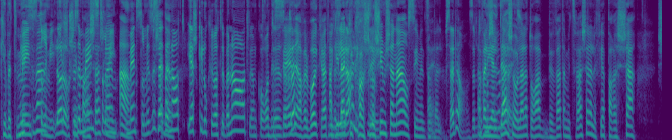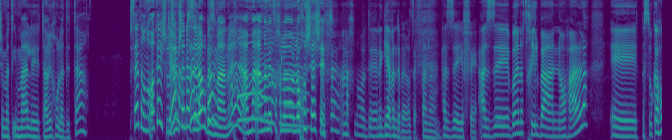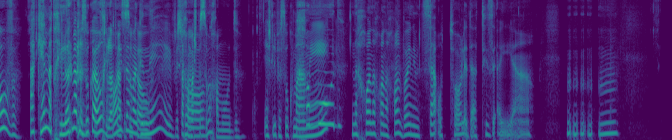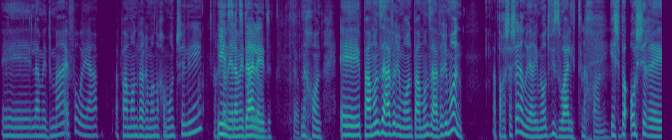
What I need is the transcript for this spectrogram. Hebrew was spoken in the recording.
כבת מצווה? מיינסטרימי. לא, לא, שזה מיינסטרימי. אה, מיינסטרימי זה. שבנות, יש כאילו קריאות לבנות, והן קוראות איזה וזה. בסדר, אבל בואי, קריאת אבל מגילה, לא כי כבר לפני. 30 שנה עושים את זה. אבל בסדר, זה בדיוק אבל מה ילדה אומרת. שעולה לתורה בבת המצווה שלה, לפי הפרשה שמתאימה לתאריך הולדתה, בסדר, נו, אוקיי, 30 יאללה, שנה זה לא הרבה זמן. נכון, אה, עם- עם הנצח אנחנו- לא- לא חוששת. יפה, אנחנו עוד אה, נגיע ונדבר על זה. פנן. אז אה, יפה. אז אה, בואי נתחיל בנוהל. אה, פסוק אהוב. אה, כן, מתחילות מהפסוק האהוב. מתחילות אוי, מהפסוק זה האהוב. מגניב. יש לך ממש. פסוק חמוד. יש לי פסוק מאמי. נכון, נכון, נכון. בואי נמצא אותו, לדעתי זה היה... אה, למד מה, איפה הוא היה? הפעמון והרימון החמוד שלי. הנה, עשית למד ספוילר. ד'. טוב. נכון. אה, פעמון זהב ורימון, פעמון זהב ורימון. הפרשה שלנו היא הרי מאוד ויזואלית. נכון. יש בה עושר אה,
